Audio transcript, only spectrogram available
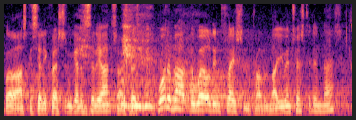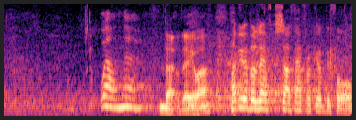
Well, ask a silly question, get a silly answer, I suppose. what about the world inflation problem? Are you interested in that? Well, no. No, there you are. Have you ever left South Africa before?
